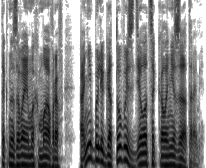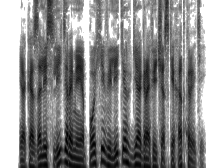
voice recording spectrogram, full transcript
так называемых мавров, они были готовы сделаться колонизаторами и оказались лидерами эпохи великих географических открытий.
